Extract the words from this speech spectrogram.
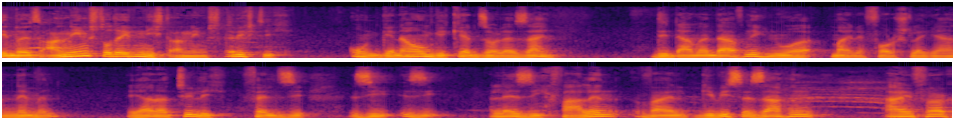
den du jetzt annimmst oder eben nicht annimmst. Richtig. Und genau umgekehrt soll er sein. Die Dame darf nicht nur meine Vorschläge annehmen, Ja, natürlich fällt sie, sie, sie lässt sich fallen, weil gewisse Sachen einfach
